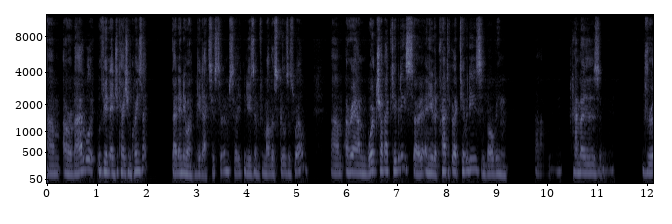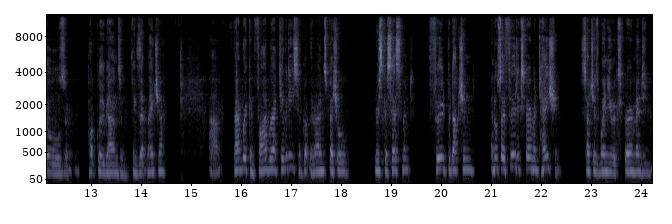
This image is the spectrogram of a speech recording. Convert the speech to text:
um, are available within Education Queensland, but anyone can get access to them. So you can use them from other schools as well. Um, around workshop activities, so any of the practical activities involving um, hammers and drills and hot glue guns and things of that nature. Um, fabric and fiber activities have got their own special risk assessment, food production, and also food experimentation, such as when you experimented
